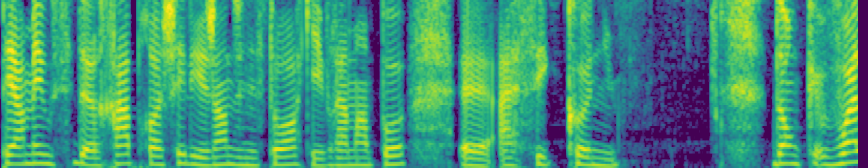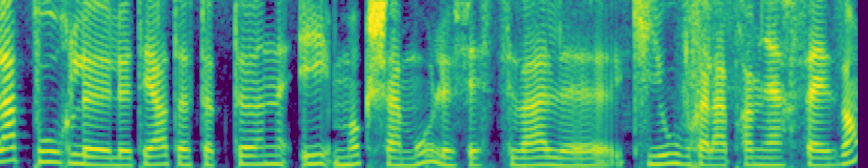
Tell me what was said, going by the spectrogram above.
permet aussi de rapprocher les gens d'une histoire qui est vraiment pas euh, assez connue. Donc voilà pour le, le théâtre autochtone et Mokshamo, le festival euh, qui ouvre la première saison.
